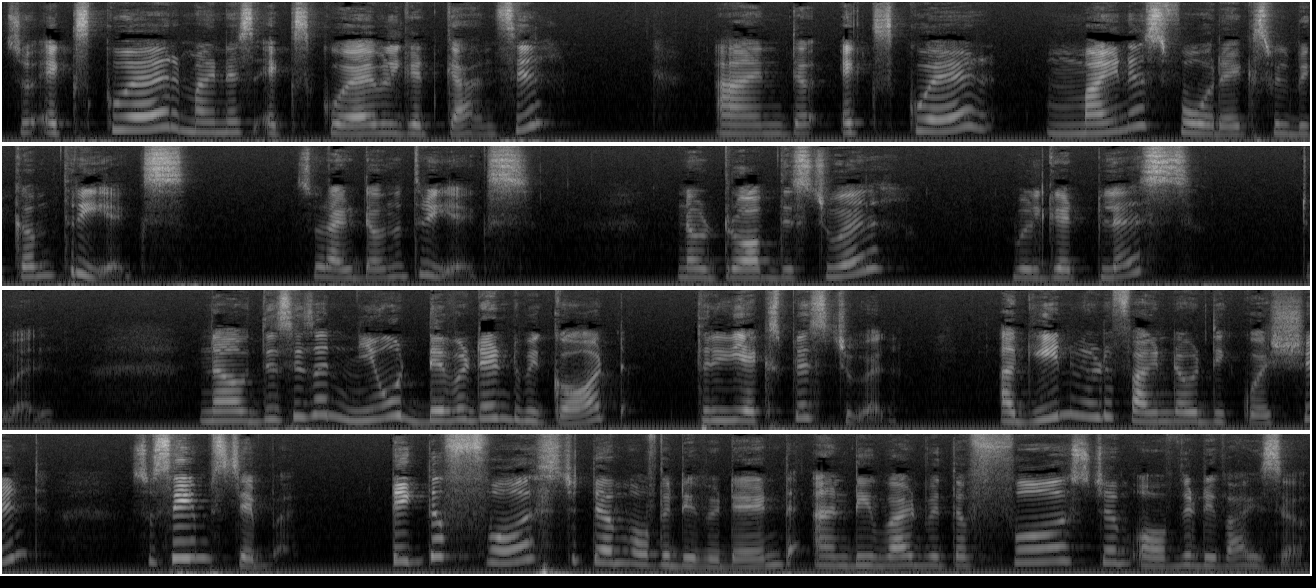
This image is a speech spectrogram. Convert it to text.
So x square minus x square will get cancelled. And uh, x square minus 4x will become 3x so write down the 3x now drop this 12 we'll get plus 12 now this is a new dividend we got 3x plus 12 again we have to find out the quotient so same step. Take the first term of the dividend and divide with the first term of the divisor.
